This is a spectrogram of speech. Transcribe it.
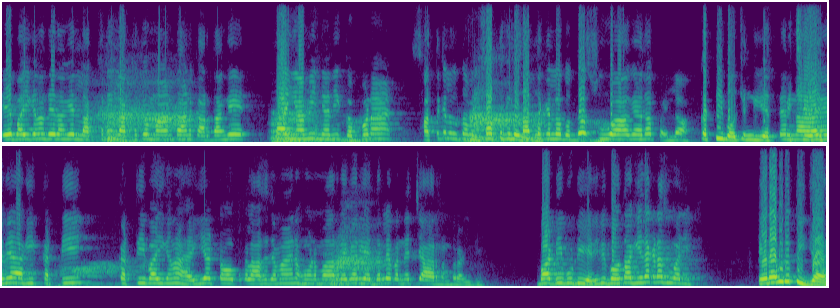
ਇਹ ਬਾਈ ਕਹਿੰਦਾ ਦੇ ਦਾਂਗੇ ਲੱਖ ਦੀ ਲੱਖ ਚੋਂ ਮਾਨ ਤਾਨ ਕਰ ਦਾਂਗੇ। ਢਾਈਆਂ ਮਹੀਨਿਆਂ ਦੀ ਗੱਬਣ ਹੈ 7 ਕਿਲੋ ਦੁੱਧ ਆ ਬਾਈ। 7 ਕਿਲੋ 7 ਕਿਲੋ ਦੁੱਧ ਆ, ਸੂਆ ਆ ਗਿਆ ਇਹਦਾ ਪਹਿਲਾ। ਕੱਟੀ ਬਹੁਤ ਚੰਗੀ ਹੈ ਤੇ ਨਾਲ ਇਹਦੇ ਆ ਗਈ ਕੱਟੀ। ਕੱਟੀ ਬਾਈ ਕਹਿੰਦਾ ਹੈਗੀ ਆ ਟੌਪ ਕਲਾਸ ਜਮਾ ਇਹਨ ਹੁਣ ਮਾਰ ਦੇਗਾ ਰੀ ਇਧਰਲੇ ਬੰਨੇ 4 ਨੰਬਰ ਵਾਲੀ ਦੀ। ਬਾਡੀ ਬੂਡੀ ਇਹਦੀ ਵੀ ਬਹੁਤ ਆ। ਗਈ ਇਹਦਾ ਕਿਹੜਾ ਸੂਆ ਜੀ? ਇਹਦਾ ਵੀਰੇ ਤੀਜਾ ਹੈ।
